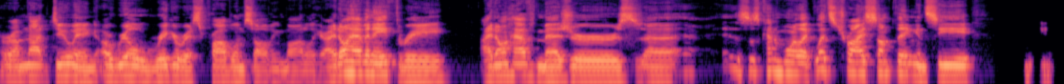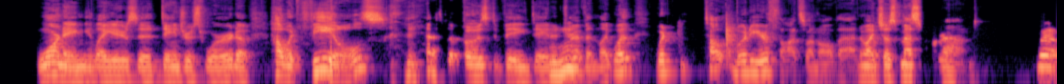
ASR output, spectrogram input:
or I'm not doing a real rigorous problem solving model here. I don't have an A three. I don't have measures. Uh, this is kind of more like let's try something and see warning like here's a dangerous word of how it feels as opposed to being data driven mm-hmm. like what what tell what are your thoughts on all that? Am i just messing around? Well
